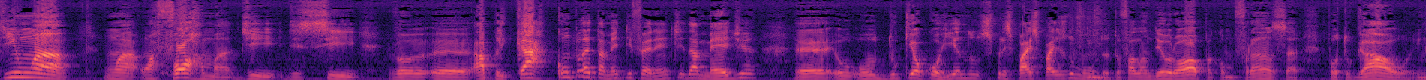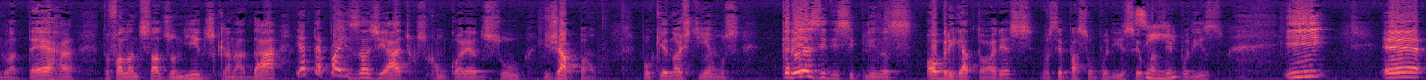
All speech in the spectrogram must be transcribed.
tinha uma uma, uma forma de, de se uh, aplicar completamente diferente da média uh, ou, do que ocorria nos principais países do mundo. Estou falando de Europa, como França, Portugal, Inglaterra, estou falando dos Estados Unidos, Canadá e até países asiáticos como Coreia do Sul e Japão. Porque nós tínhamos 13 disciplinas obrigatórias, você passou por isso, eu Sim. passei por isso, e é,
